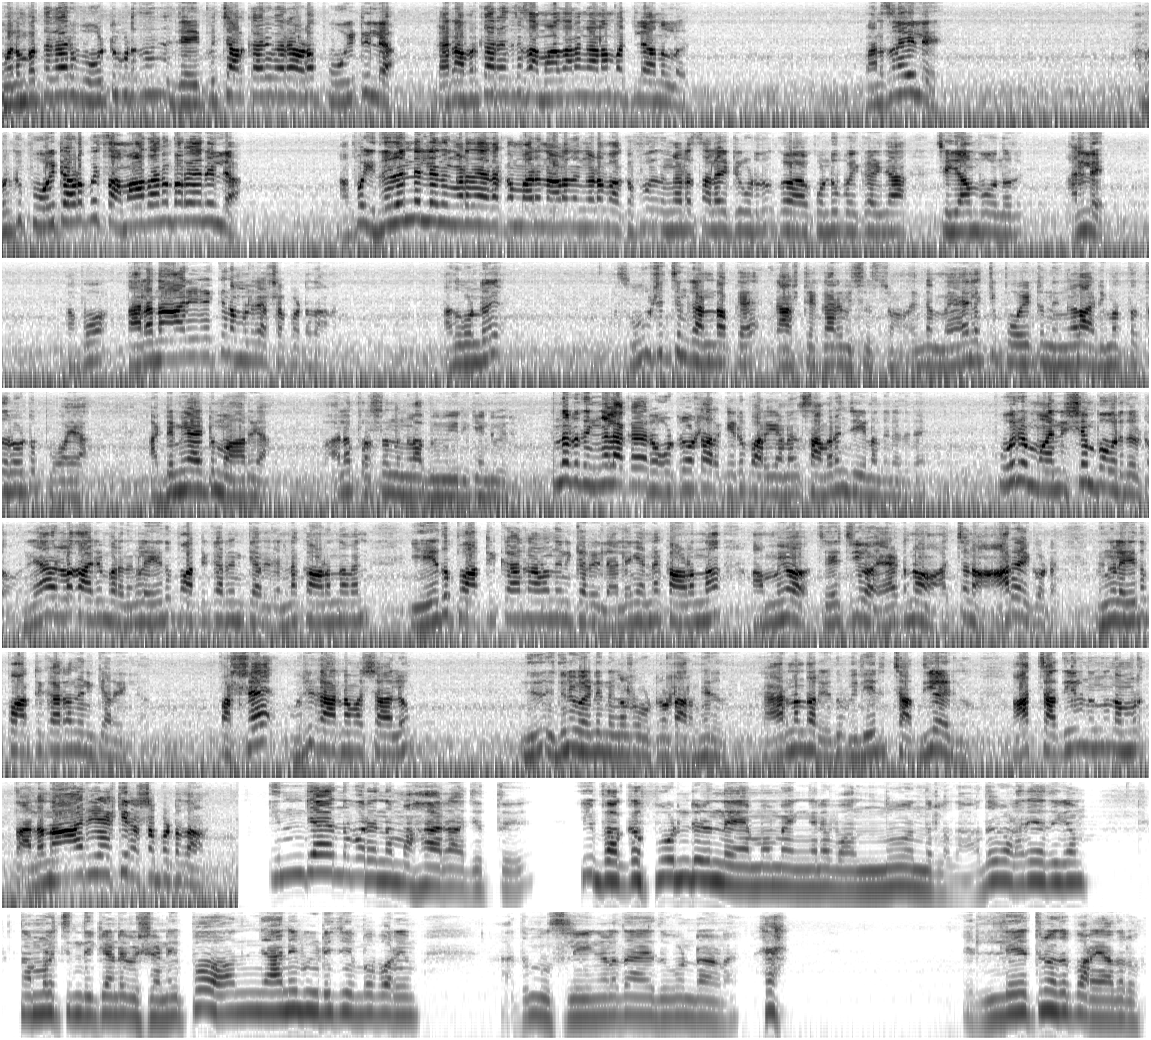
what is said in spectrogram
മുനമ്പത്തുകാർ vote കൊടുത്ത് ജയിപ്പിച്ച ആൾക്കാർ വരെ അവിടെ പോയിട്ടില്ല. കാരണം അവർക്ക് അറിയത്തിന് സമാധാനം കാണാൻ പറ്റില്ല എന്നുള്ളത്. മനസ്സിലായില്ലേ? അവർക്ക് പോയിട്ട് അവിടെ പോയി സമാധാനം പറയാനില്ല. അപ്പൊ ഇത് തന്നെയല്ലേ നിങ്ങളുടെ നേതാക്കന്മാർ നാളെ നിങ്ങളുടെ വകഫ് നിങ്ങളുടെ സ്ഥലമായിട്ട് കൊടുത്ത് കൊണ്ടുപോയി കഴിഞ്ഞാൽ ചെയ്യാൻ പോകുന്നത്? അല്ലേ? അപ്പോൾ തലനാരിഴയ്ക്ക് നമ്മൾ രക്ഷപ്പെട്ടതാണ്. അതുകൊണ്ട് സൂക്ഷിച്ചും കണ്ടൊക്കെ രാഷ്ട്രീയക്കാരെ വിശ്വസിച്ചോണം. അതിന്റെ മേലേക്ക് പോയിട്ട് നിങ്ങൾ അടിമത്തത്തിലോട്ട് പോയാൽ അടിമയായിട്ട് മാറിയ പല പ്രശ്നം നിങ്ങൾ അഭിമുഖീകരിക്കേണ്ടി വരും. എന്നിട്ട് നിങ്ങളൊക്കെ റോഡിലോട്ട് ഇറക്കിയിട്ട് പറയുകയാണ് സമരം ചെയ്യണതിനെതിരെ. ഒരു മനുഷ്യൻ പോരുത് കേട്ടോ. ഞാൻ ഉള്ള കാര്യം പറഞ്ഞു നിങ്ങൾ ഏത് പാർട്ടിക്കാരൻ എനിക്കറിയില്ല. എന്നെ കാണുന്നവൻ ഏത് പാർട്ടിക്കാരനാണെന്ന് എനിക്കറിയില്ല. അല്ലെങ്കിൽ എന്നെ കാണുന്ന അമ്മയോ ചേച്ചിയോ ഏട്ടനോ അച്ഛനോ ആരായിക്കോട്ടെ നിങ്ങൾ ഏത് പാർട്ടിക്കാരാണെന്ന് എനിക്കറിയില്ല. പക്ഷേ ഒരു കാരണവശാലും ഇതിനു വേണ്ടി നിങ്ങൾ റോട്ടിലോട്ട് ഇറങ്ങരുത്. കാരണം എന്താ പറയുക ഇത് വലിയൊരു ചതിയായിരുന്നു. ആ ചതിയിൽ നിന്ന് നമ്മൾ തലനാരിയാക്കി രക്ഷപ്പെട്ടതാണ്. ഇന്ത്യ എന്ന് പറയുന്ന മഹാരാജ്യത്ത് ഈ ബോർഡിന്റെ ഒരു നിയമം എങ്ങനെ വന്നു എന്നുള്ളതാണ്. അത് വളരെയധികം നമ്മൾ ചിന്തിക്കേണ്ട വിഷയമാണ്. ഇപ്പോൾ ഞാൻ ഈ വീഡിയോ ചെയ്യുമ്പോൾ പറയും അത് മുസ്ലിങ്ങളതായതുകൊണ്ടാണ്. ഹേ എല്ലാത്തിനും അത് പറയാതുള്ളൂ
